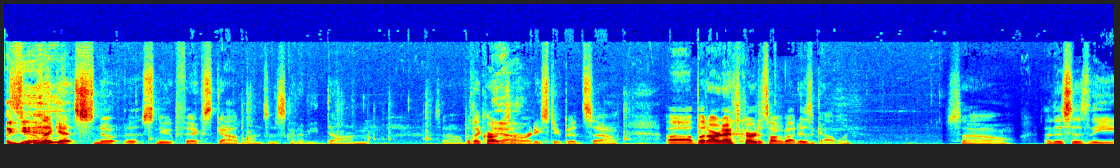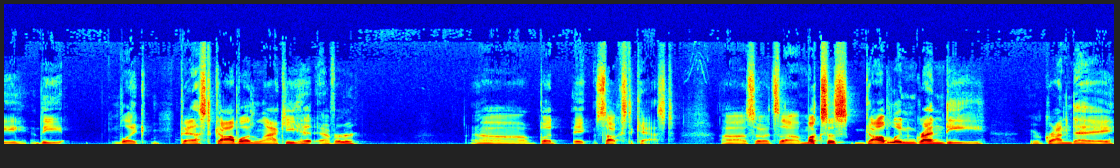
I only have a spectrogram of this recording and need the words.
they get, as soon as they get Snoop, uh, Snoop fixed, goblins is gonna be dumb. So, but that card is already stupid. So, uh, but our next card to talk about is a goblin. So, and this is the the like best goblin lackey hit ever. Uh, but it sucks to cast. Uh, so it's uh, Muxus Goblin Grandee, or Grande.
